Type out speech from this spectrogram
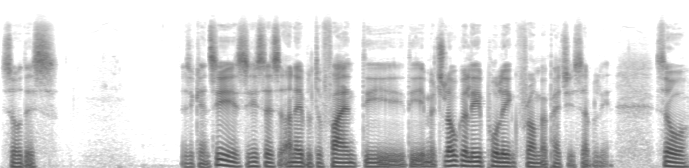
So this, as you can see, he says unable to find the the image locally, pulling from Apache Zeppelin. So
